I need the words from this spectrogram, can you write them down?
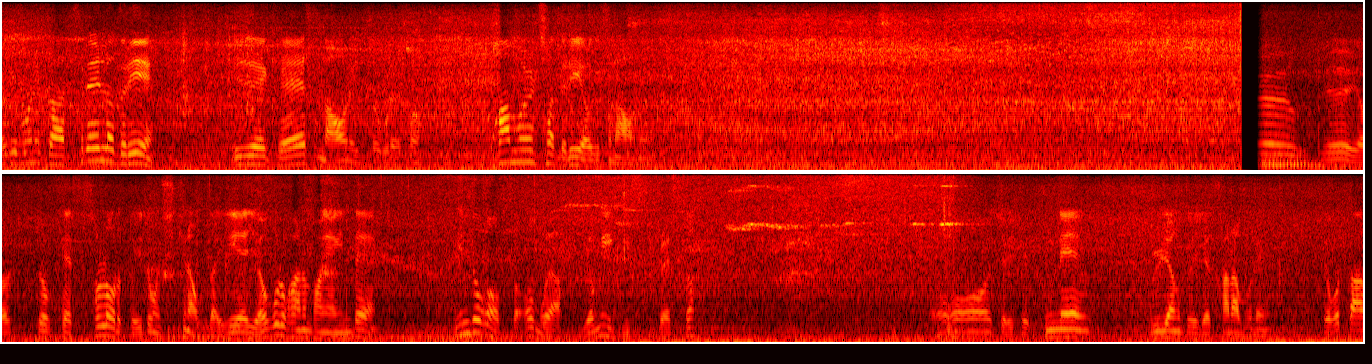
여기 보니까 트레일러들이 이제 계속 나오네 이쪽으로 해서 화물차들이 여기서 나오네. 를 이쪽에 솔로로 또 이동을 시키나 보다. 이게 역으로 가는 방향인데 인도가 없어. 어 뭐야? 영희 익스프레스? 어, 저 이제 국내 물량도 이제 가나 보네. 요거 딱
